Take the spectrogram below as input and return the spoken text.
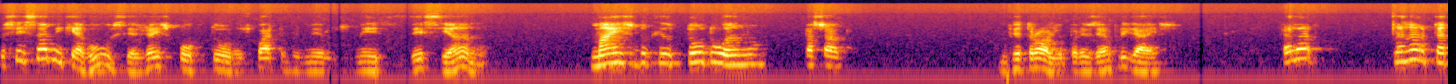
Vocês sabem que a Rússia já exportou nos quatro primeiros meses desse ano mais do que todo o ano passado. Petróleo, por exemplo, e gás. Ela ela está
